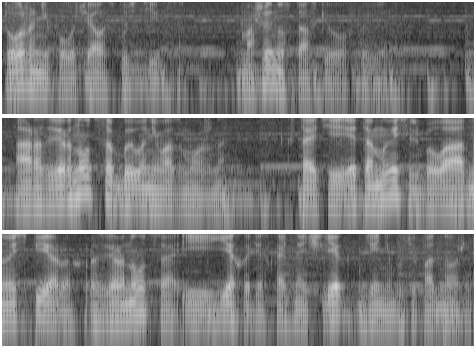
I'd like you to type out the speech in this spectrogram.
тоже не получалось спуститься. Машину стаскивал в повет. А развернуться было невозможно. Кстати, эта мысль была одной из первых – развернуться и ехать искать ночлег где-нибудь у подножия.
